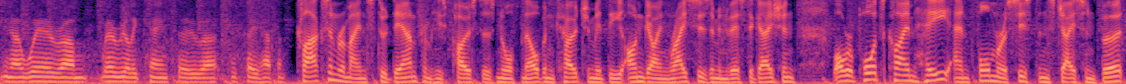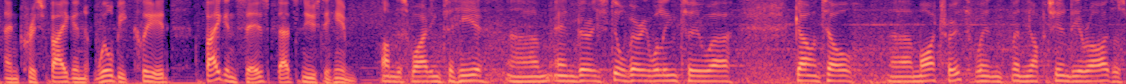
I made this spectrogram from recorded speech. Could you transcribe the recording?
you know we're um, we're really keen to uh, to see happen. Clarkson remains stood down from his post as North Melbourne coach amid the ongoing racism investigation, while reports claim he and former assistants Jason Burt and Chris Fagan will be cleared. Fagan says that's news to him. I'm just waiting to hear, um, and very still very willing to uh, go and tell uh, my truth when when the opportunity arises.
